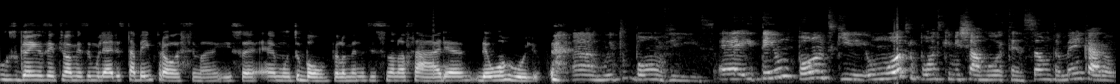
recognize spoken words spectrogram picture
os ganhos entre homens e mulheres está bem próxima. Isso é, é, muito bom, pelo menos isso na nossa área deu um orgulho. Ah, muito bom vi isso. É, e tem um ponto que, um outro ponto que me chamou a atenção também, Carol,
